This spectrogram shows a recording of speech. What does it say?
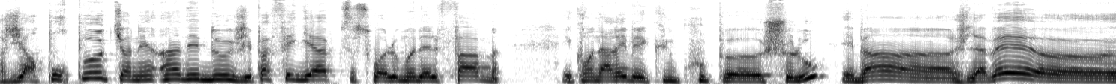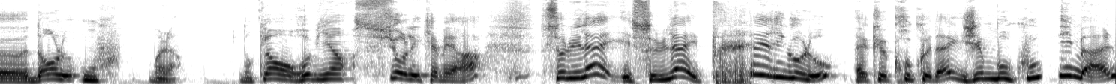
Alors je dis, alors pour peu qu'il y en ait un des deux, que j'ai pas fait gaffe, que ce soit le modèle femme, et qu'on arrive avec une coupe chelou, et eh ben je l'avais dans le ou, voilà. Donc là, on revient sur les caméras. Celui-là et celui-là est très rigolo avec le crocodile. J'aime beaucoup. 10 balles.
